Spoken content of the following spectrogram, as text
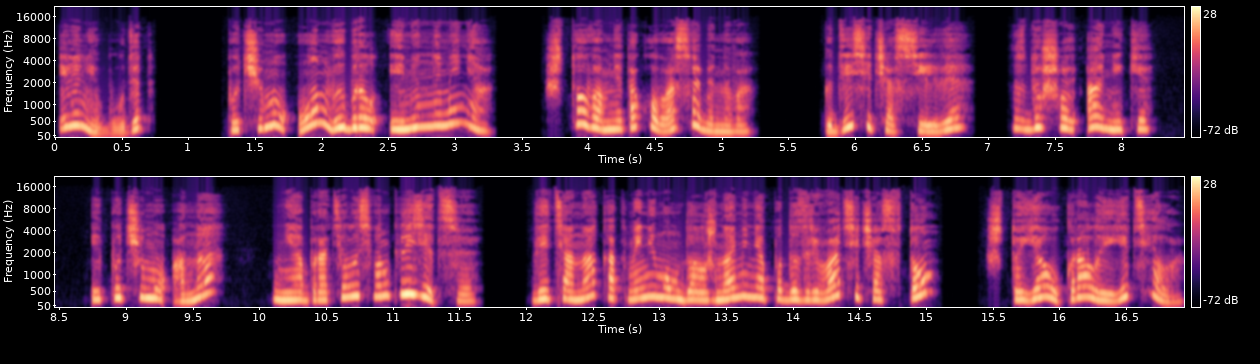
Или не будет? Почему он выбрал именно меня? Что во мне такого особенного? Где сейчас Сильвия с душой Аники? И почему она не обратилась в Инквизицию? Ведь она как минимум должна меня подозревать сейчас в том, что я украла ее тело.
